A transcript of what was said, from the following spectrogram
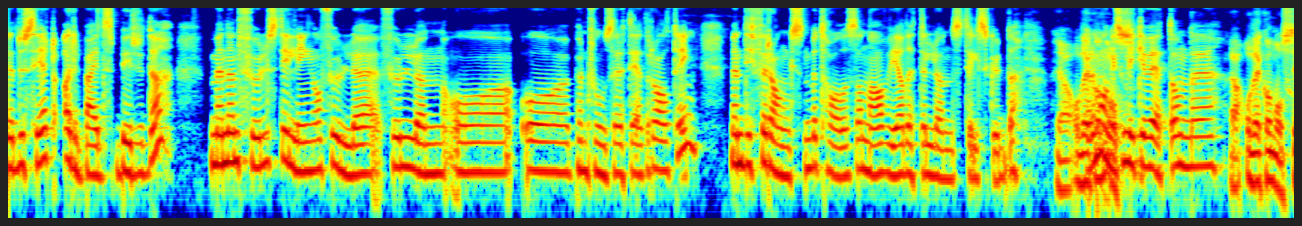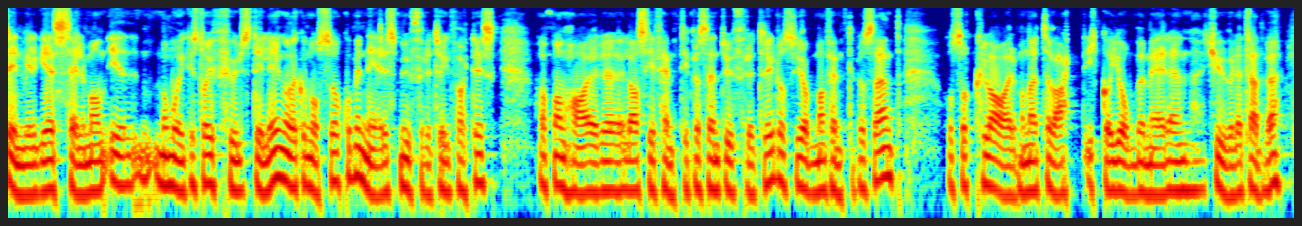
redusert arbeidsbyrde, men en full stilling og fulle, full lønn og, og, pensjonsrettigheter og allting. Men differansen betales av Nav via dette lønnstilskuddet. Ja, det, det er det mange også, som ikke vet om det. Ja, og det kan også innvilges selv man, man må ikke stå i full stilling, og det kan også kombineres med uføretrygd faktisk. At man har eh, la oss si 50% uføretrygd, og så jobber man 50% og så klarer man etter hvert ikke å jobbe mer enn 20 eller 30.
